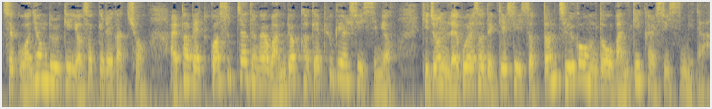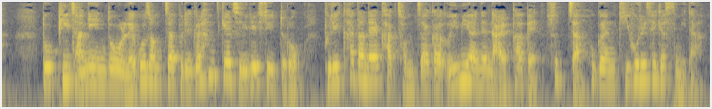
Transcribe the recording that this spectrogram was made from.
즉 원형 돌기 6개를 갖춰 알파벳과 숫자 등을 완벽하게 표기할 수 있으며 기존 레고에서 느낄 수 있었던 즐거움도 만끽할 수 있습니다. 또 비장애인도 레고 점자 brick을 함께 즐길 수 있도록 brick 하단에 각 점자가 의미하는 알파벳, 숫자 혹은 기호를 새겼습니다.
